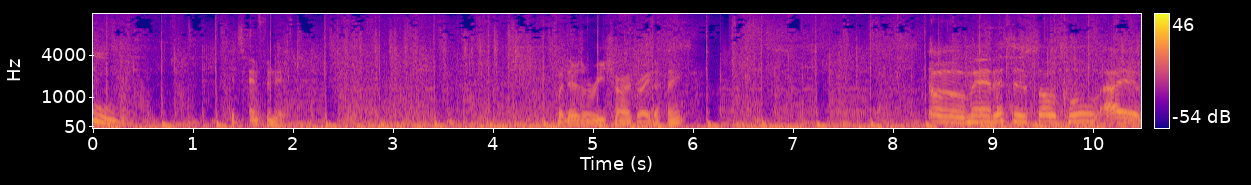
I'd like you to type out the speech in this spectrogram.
Ooh. It's infinite. But there's a recharge rate, I think. Oh man, this is so cool. I am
